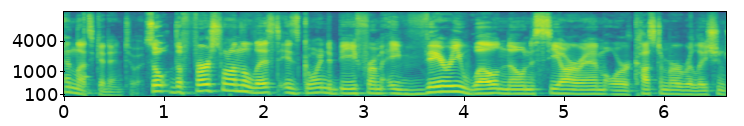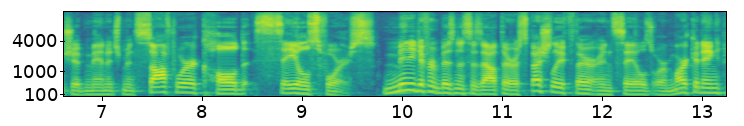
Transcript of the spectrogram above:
and let's get into it. So the first one on the list is going to be from a very well-known CRM or customer relationship management software called Salesforce. Many different businesses out there, especially if they're in sales or marketing,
